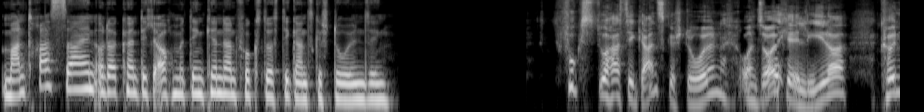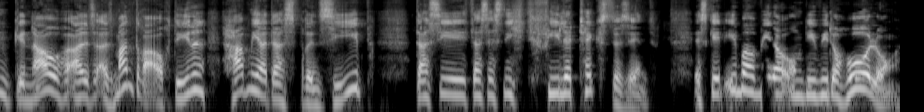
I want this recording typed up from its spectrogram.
Mantras sein oder könnte ich auch mit den Kindern Fuchs, du hast die ganz gestohlen singen? Fuchs, du hast die Gans gestohlen und solche Lieder können genau als, als Mantra auch dienen, haben ja das Prinzip, dass sie, dass es nicht viele Texte sind. Es geht immer wieder um die Wiederholung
